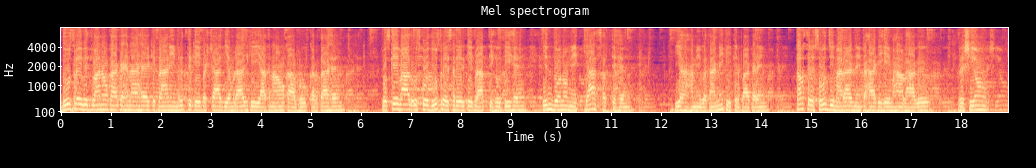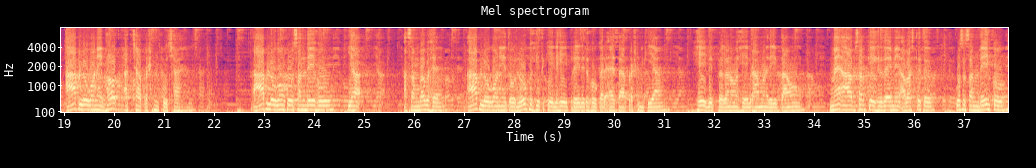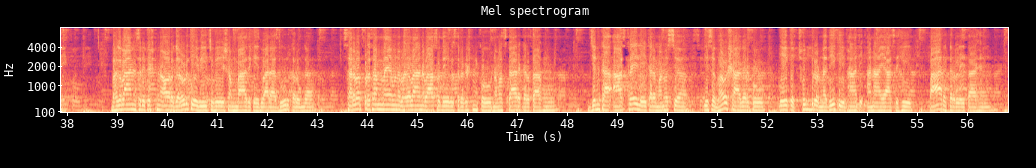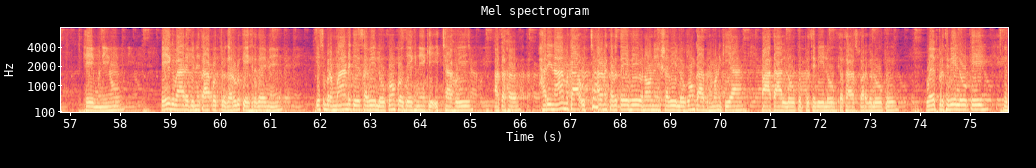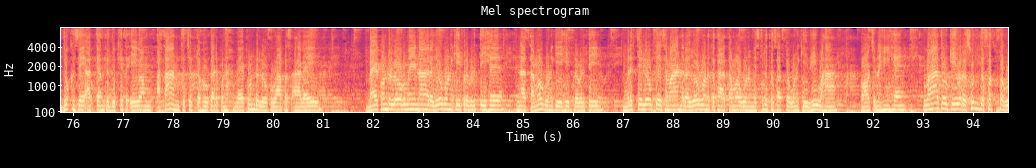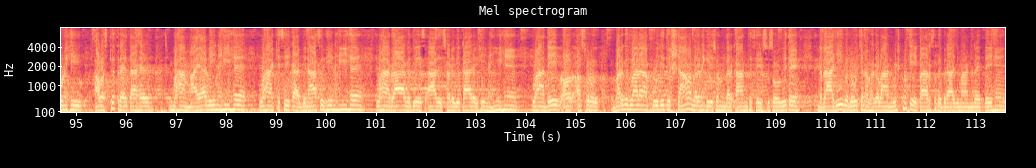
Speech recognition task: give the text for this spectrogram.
दूसरे विद्वानों का कहना है कि प्राणी मृत्यु के पश्चात यमराज की यातनाओं का भोग करता है। उसके बाद उसको दूसरे शरीर की प्राप्ति होती है। इन दोनों में क्या सत्य है? यह हमें बताने की कृपा करें। तब श्री सूत जी महाराज ने कहा कि हे महाभाग, ऋषियों, आप लोगों ने बहुत अच्छा प्रश्न पूछा है। आप लोगों को संदेह हो, यह असंभव है। आप लोगों ने तो लोक हित के लिए प्रेरित होकर ऐसा प्रश्न किया। हे विप्रगणों, हे ब्राह्मण देवताओं मैं आप सबके हृदय में अवस्थित उस संदेह को भगवान श्री कृष्ण और गरुड़ के बीच हुए संवाद के द्वारा दूर करूँगा। सर्वप्रथम मैं उन भगवान वासुदेव श्री कृष्ण को नमस्कार करता हूँ, जिनका आश्रय लेकर मनुष्य इस भव सागर को एक क्षुद्र नदी की भांति अनायास ही पार कर लेता है। हे मुनियों, एक बार विनिता पुत्र गरुड़ के हृदय में इस ब्रह्मांड के सभी लोकों को देखने की इच्छा हुई। अतः हरि नाम का उच्चारण करते हुए उन्होंने सभी लोकों का भ्रमण किया। पाताल लोक, पृथ्वी लोक तथा स्वर्ग लोक। वे पृथ्वी लोक के दुख से अत्यंत दुखित एवं अशांत चित्त होकर पुनः वैकुंठ लोक वापस आ गए। वैकुंठ लोक में न रजोगुण की प्रवृत्ति है, न तमोगुण की ही प्रवृत्ति। मृत्यु लोक के समान रजोगुण तथा तमोगुण मिश्रित सत्वगुण की भी वहाँ पहुँच नहीं है, वहाँ तो केवल शुद्ध सत्व गुण ही अवस्थित रहता है। वहाँ माया भी नहीं है, वहाँ किसी का विनाश भी नहीं है, वहाँ राग, द्वेष आदि छड़ विकार भी नहीं है। वहाँ देव और असुर वर्ग द्वारा पूजित श्याम वर्ण की सुंदर कांति से सुशोभित, राजीव लोचन भगवान विष्णु के पार्षद विराजमान रहते हैं।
